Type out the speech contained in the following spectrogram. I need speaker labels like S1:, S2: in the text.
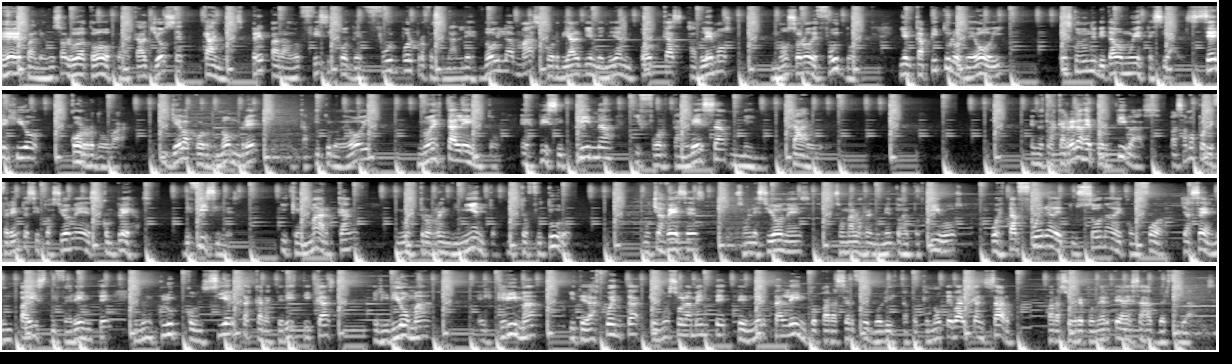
S1: Épale, un saludo a todos. Por acá, Joseph Cañas, preparador físico de fútbol profesional. Les doy la más cordial bienvenida a mi podcast Hablemos no solo de fútbol. Y el capítulo de hoy es con un invitado muy especial, Sergio Córdoba. Y lleva por nombre, el capítulo de hoy, no es talento, es disciplina y fortaleza mental. En nuestras carreras deportivas pasamos por diferentes situaciones complejas, difíciles y que marcan nuestro rendimiento, nuestro futuro. Muchas veces son lesiones, son malos rendimientos deportivos o estar fuera de tu zona de confort, ya sea en un país diferente, en un club con ciertas características, el idioma, el clima y te das cuenta que no solamente tener talento para ser futbolista, porque no te va a alcanzar para sobreponerte a esas adversidades.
